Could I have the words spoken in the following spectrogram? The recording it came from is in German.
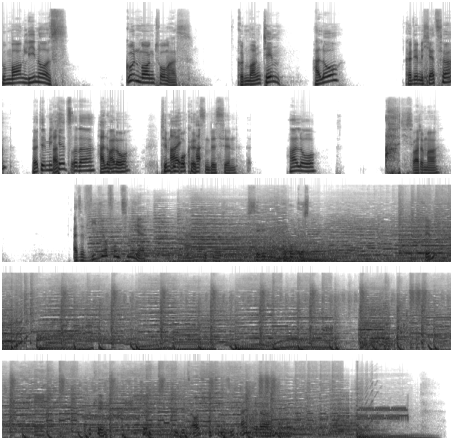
Guten Morgen, Linus. Guten Morgen, Thomas. Guten Morgen, Tim. Hallo? Könnt ihr mich jetzt hören? Hört ihr mich Was? jetzt oder? Hallo. Hallo? Tim, du Hi. ruckelst Ha- ein bisschen. Hallo? Ach, diese Warte mal. Also Video funktioniert. Nein, geht nicht. Ich sehe dich nicht. Du ruckelst. Tim? Okay. Sieht's aus? Spielst du Musik ein oder?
